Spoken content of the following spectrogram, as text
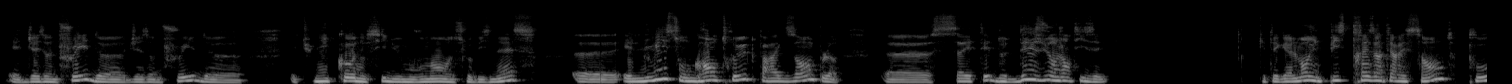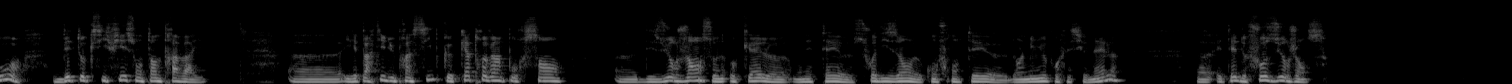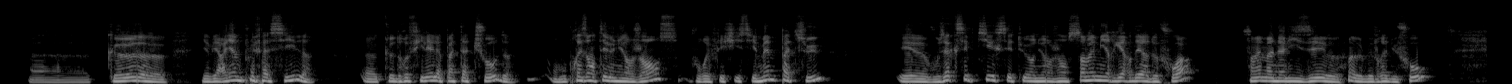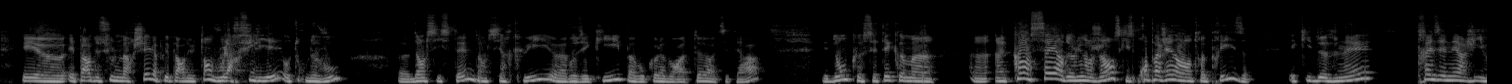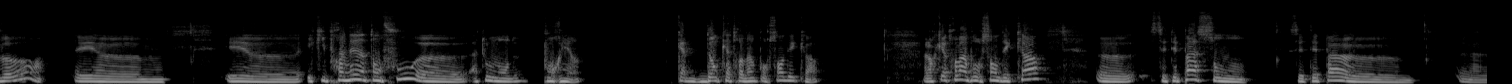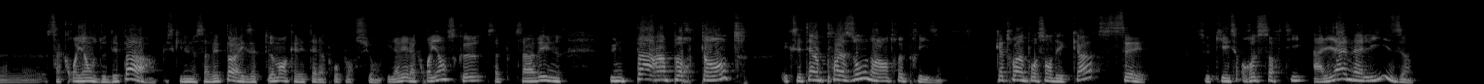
Et Jason Fried, euh, Jason Fried est une icône aussi du mouvement slow business. et lui, son grand truc, par exemple, ça a été de désurgentiser, qui est également une piste très intéressante pour détoxifier son temps de travail. il est parti du principe que 80% euh, des urgences auxquelles euh, on était euh, soi-disant confronté dans le milieu professionnel étaient de fausses urgences. Qu'il n'y avait rien de plus facile que de refiler la patate chaude. On vous présentait une urgence, vous réfléchissiez même pas dessus, et vous acceptiez que c'était une urgence sans même y regarder à deux fois, sans même analyser le vrai du faux. Et, et par-dessus le marché, la plupart du temps, vous la refiliez autour de vous euh, dans le système, dans le circuit, euh, à vos équipes, à vos collaborateurs, etc. Et donc, c'était comme un, cancer de l'urgence qui se propageait dans l'entreprise et qui devenait très énergivore et, euh, et, qui prenait un temps fou à tout le monde, pour rien, dans 80% des cas. Alors 80% des cas, c'était pas son, c'était pas euh, sa croyance de départ, puisqu'il ne savait pas exactement quelle était la proportion. Il avait la croyance que ça, avait une, une, part importante et que c'était un poison dans l'entreprise. 80% des cas, c'est ce qui est ressorti à l'analyse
